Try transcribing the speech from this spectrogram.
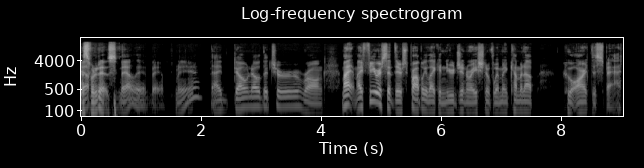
That's what it is. Well, man, man, I don't know that you're wrong. My my fear is that there's probably like a new generation of women coming up who aren't this bad,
